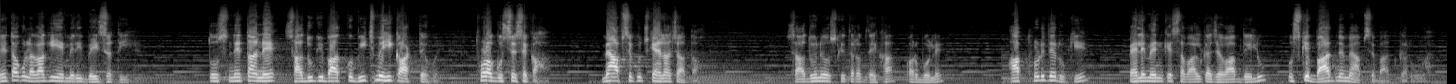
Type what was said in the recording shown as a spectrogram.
नेता को लगा कि ये मेरी बेइज्जती है। तो उस नेता ने साधु की बात को बीच में ही काटते हुए थोड़ा गुस्से से कहा, मैं आपसे कुछ कहना चाहता हूँ। साधु ने उसकी तरफ़ देखा और बोले, आप थोड़ी देर रुकिए, पहले मैं इनके सवाल का जवाब दे लूँ, उसके बाद में मैं आपसे बात करूँगा।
